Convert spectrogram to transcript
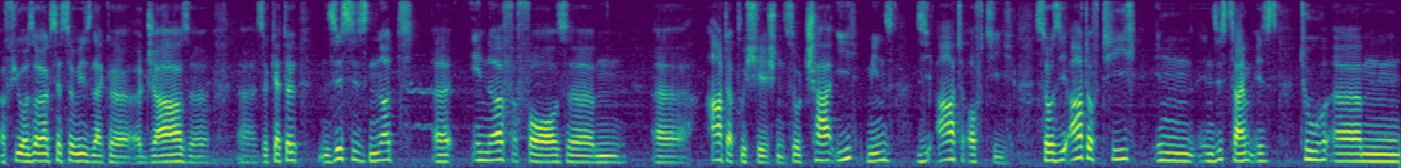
a few other accessories like a, jar, the, uh, the, kettle. This is not enough for the um, art appreciation. So cha-yi means the art of tea. So the art of tea in in this time is to um,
